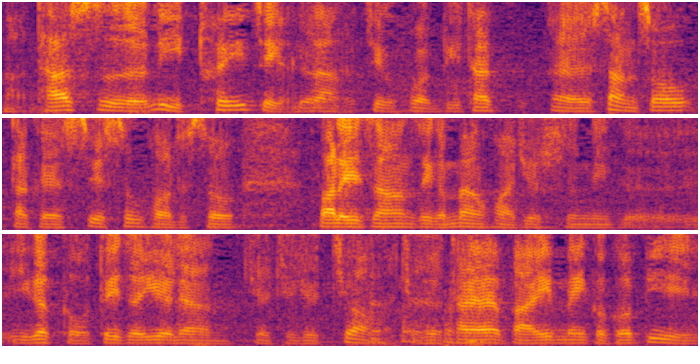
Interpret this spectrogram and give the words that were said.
啊，他是力推这个这个货币，他呃上周大概四月十五号的时候发了一张这个漫画，就是那个一个狗对着月亮就就就叫嘛，就是他要把一枚狗狗币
